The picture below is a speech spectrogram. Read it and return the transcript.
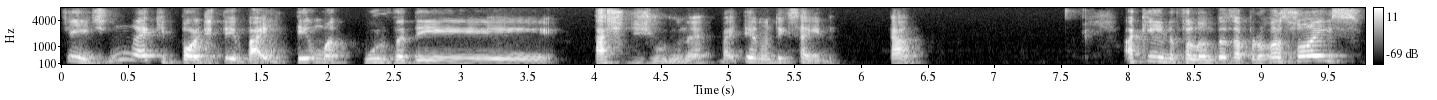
Gente, não é que pode ter, vai ter uma curva de taxa de juro, né? Vai ter, não tem saída, tá? Aqui ainda falando das aprovações.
